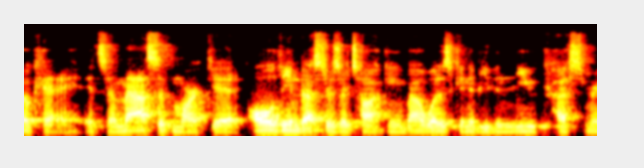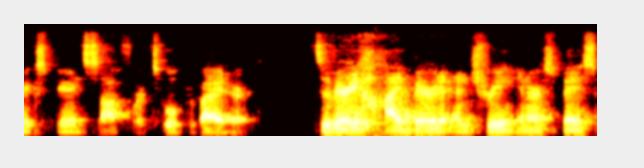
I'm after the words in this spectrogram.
okay, it's a massive market. All the investors are talking about what is going to be the new customer experience software tool provider. It's a very high barrier to entry in our space.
